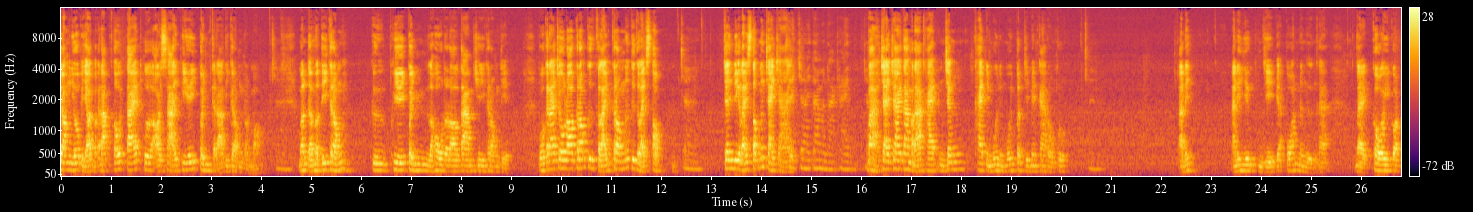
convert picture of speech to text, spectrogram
ចង់យកប្រយោជន៍មកក្តាប់តូចតែធ្វើឲ្យសាយភាយពេញកណ្ដាលទីក្រុងទៅហ្មងចាមិនត្រឹមតែទីក្រុងទេគឺភាយពេញរហូតទៅដល់តាមជីក្រុងទៀត ព្រោះកណ្ដាលចូលដល់ក្រុងគឺកន្លែងក្រុងហ្នឹងគឺកន្លែងស្តុកចាចេញពីកន្លែងស្តុកហ្នឹងចែកចាយចែកចាយតាមបណ្ដាខេត្តចាបាទចែកចាយតាមបណ្ដាខេត្តអញ្ចឹងខេត្តនីមួយៗពិតជាមានការរងគ្រោះចាអានេះអានេះយើងនិយាយពាក់ព័ន្ធនឹងរឿងថាដែលកយគាត់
